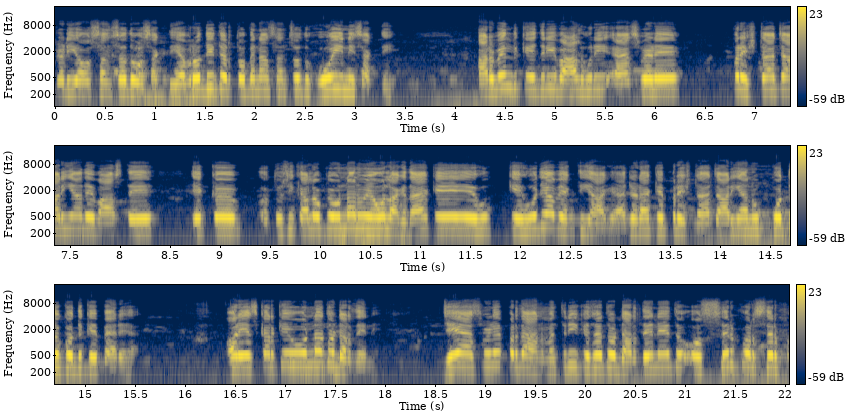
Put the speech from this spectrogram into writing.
ਜਿਹੜੀ ਉਹ ਸੰਸਦ ਹੋ ਸਕਦੀ ਹੈ ਵਿਰੋਧੀ ਧਿਰ ਤੋਂ ਬਿਨਾ ਸੰਸਦ ਹੋ ਹੀ ਨਹੀਂ ਸਕਦੀ। ਅਰਵਿੰਦ ਕੇਜਰੀਵਾਲ ਹੁਰੀ ਇਸ ਵੇਲੇ ਭ੍ਰਿਸ਼ਟਾਚਾਰੀਆਂ ਦੇ ਵਾਸਤੇ ਇੱਕ, ਤੁਸੀਂ ਕਹ ਲਓ ਕਿ ਉਹਨਾਂ ਨੂੰ ਇਉਂ ਲੱਗਦਾ ਕਿ ਉਹ ਕਿਹੋ ਜਿਹਾ ਵਿਅਕਤੀ ਆ ਗਿਆ ਜਿਹੜਾ ਕਿ ਭ੍ਰਿਸ਼ਟਾਚਾਰੀਆਂ ਨੂੰ ਕੁੱਦ-ਕੁੱਦ ਕੇ ਪੈ ਰਿਹਾ ਔਰ ਇਸ ਕਰਕੇ ਉਹ ਉਹਨਾਂ ਤੋਂ ਡਰਦੇ ਨੇ। ਜੇ ਇਸ ਵੇਲੇ ਪ੍ਰਧਾਨ ਮੰਤਰੀ ਕਿਸੇ ਤੋਂ ਡਰਦੇ ਨੇ, ਤਾਂ ਉਹ ਸਿਰਫ ਔਰ ਸਿਰਫ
